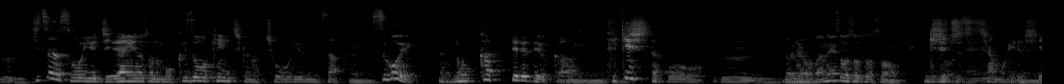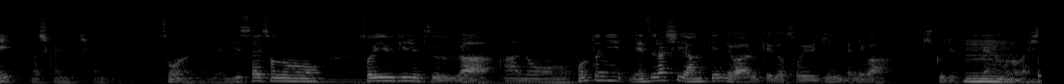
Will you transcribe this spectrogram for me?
うん。実はそういう時代のその木造建築の潮流にさ、うん。すごいなんか乗っかってるというか、うんうん。適したこううん。土壌がね。そうそうそう技術者もいるし、確かに確かに。そうなんだよね。実際そのそういう技術があの本当に珍しい案件ではあるけどそういう神社には効引く術みたいなものが必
